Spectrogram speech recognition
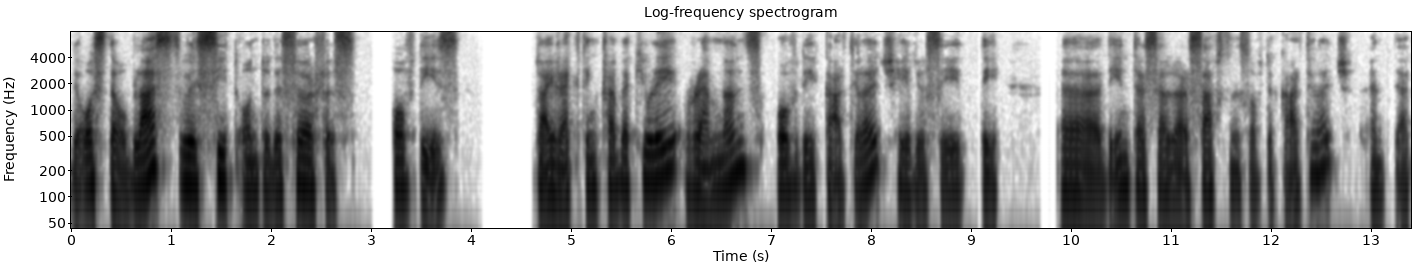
The osteoblasts will sit onto the surface of these directing trabeculae, remnants of the cartilage. Here you see the, uh, the intercellular substance of the cartilage, and that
